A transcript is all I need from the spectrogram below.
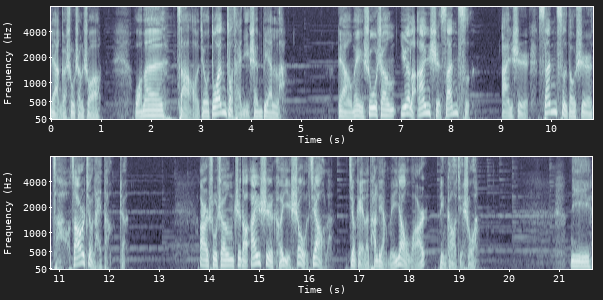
两个书生说：“我们早就端坐在你身边了。”两位书生约了安氏三次，安氏三次都是早早就来等着。二书生知道安氏可以受教了，就给了他两枚药丸，并告诫说：“你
